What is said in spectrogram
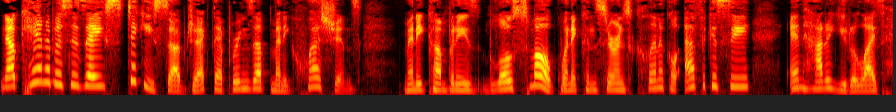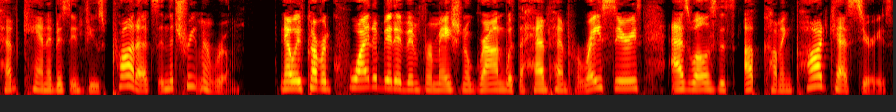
Now, cannabis is a sticky subject that brings up many questions. Many companies blow smoke when it concerns clinical efficacy and how to utilize hemp cannabis infused products in the treatment room. Now, we've covered quite a bit of informational ground with the Hemp Hemp Hooray series, as well as this upcoming podcast series.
